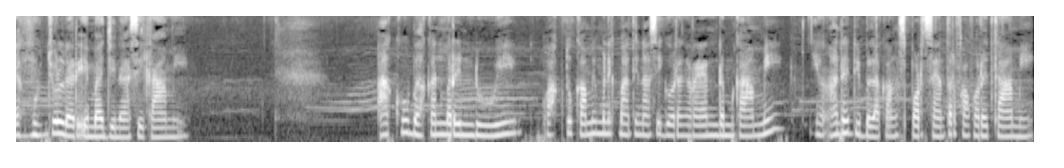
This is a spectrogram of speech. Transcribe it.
yang muncul dari imajinasi kami. Aku bahkan merindui waktu kami menikmati nasi goreng random kami yang ada di belakang sport center favorit kami.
